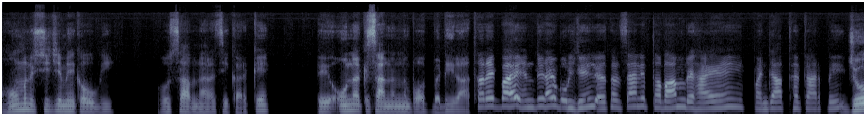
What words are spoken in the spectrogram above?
ਹੋਮ ਮਿਨਿਸਟਰੀ ਜਿਵੇਂ ਕਹੂਗੀ ਉਸ ਹਿਸਾਬ ਨਾਲ ਅਸੀਂ ਕਰਕੇ ਤੇ ਉਹਨਾਂ ਕਿਸਾਨਾਂ ਨੂੰ ਬਹੁਤ ਵੱਡੀ ਰਾਹਤ। ਸਰ ਇੱਕ ਬਾਰ ਹਿੰਦੀ ਨਾਲ ਬੋਲ ਜੀ ਸਰ ਸਾਰੇ ਤਮਾਮ ਰਿਹਾਏ ਪੰਜਾਬ ਸਰਕਾਰ ਪੇ ਜੋ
